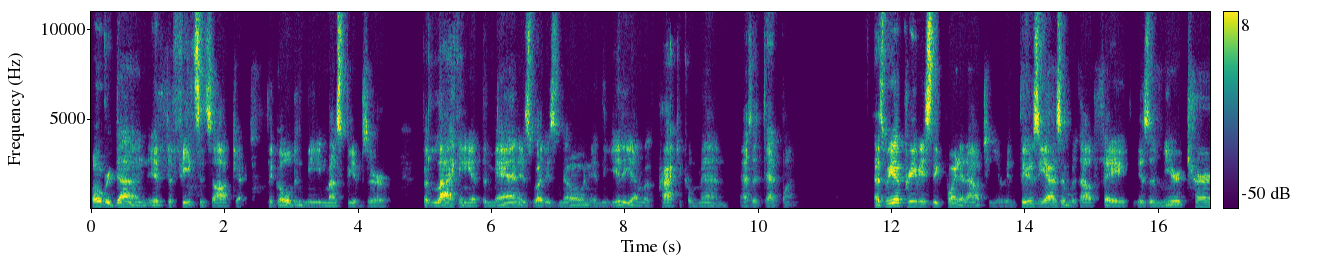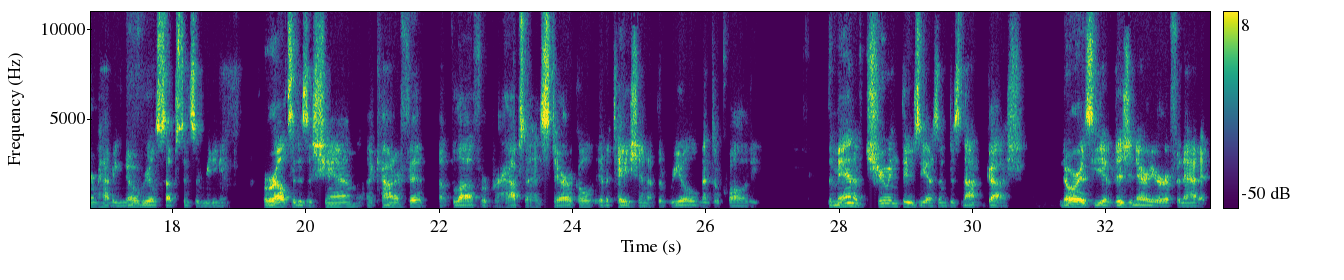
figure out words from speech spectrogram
Overdone, it defeats its object. The golden mean must be observed. But lacking it, the man is what is known in the idiom of practical men as a dead one. As we have previously pointed out to you, enthusiasm without faith is a mere term having no real substance or meaning, or else it is a sham, a counterfeit, a bluff, or perhaps a hysterical imitation of the real mental quality. The man of true enthusiasm does not gush, nor is he a visionary or a fanatic.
